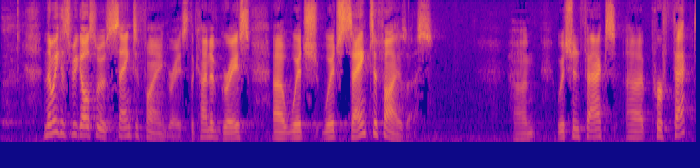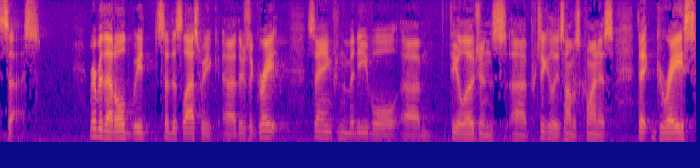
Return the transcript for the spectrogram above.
And then we can speak also of sanctifying grace, the kind of grace uh, which, which sanctifies us, um, which in fact uh, perfects us. Remember that old, we said this last week, uh, there's a great saying from the medieval um, theologians, uh, particularly Thomas Aquinas, that grace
